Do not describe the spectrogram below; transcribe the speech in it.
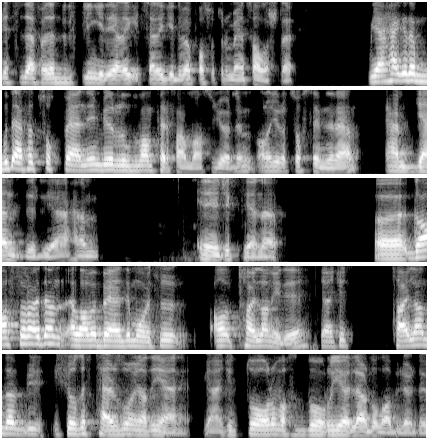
neçə dəfə də dribling eləyərək içəri girdi və pas ötürməyə çalışdı. Yəni həqiqətən bu dəfə çox bəyəndiyim bir Rıdvan performansı gördüm. Ona görə çox sevinirəm. Həm gəncdir deyə, həm enerjikdir yəni. Qalatasaraydan əlavə bəyəndiyim oyunçu Taylan idi. Yəni ki, Tayland da bir Josef tərzi oynadı yəni. Yəni ki, doğru vaxt doğru yerlərdə ola bilirdi.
